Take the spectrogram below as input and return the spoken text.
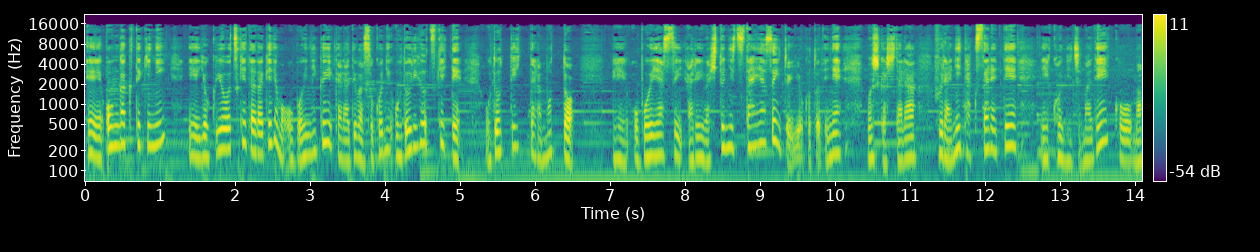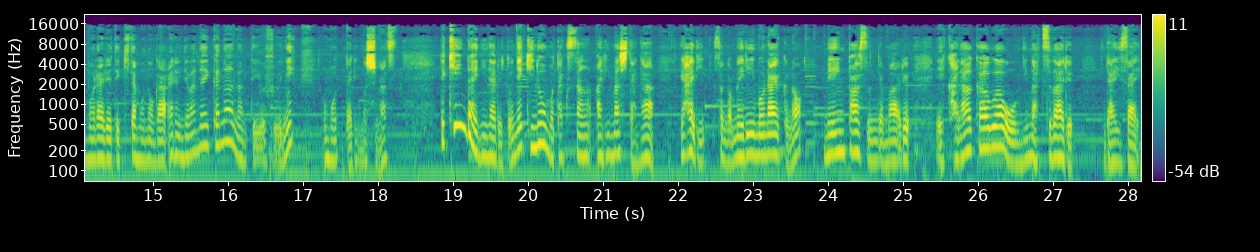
えー、音楽的に、えー、抑揚をつけただけでも覚えにくいからではそこに踊りをつけて踊っていったらもっとえー、覚えやすいあるいは人に伝えやすいということでねもしかしたらフラに託されて、えー、今日までこう守られてきたものがあるんではないかななんていうふうに思ったりもします。で近代になるとね昨日もたくさんありましたがやはりそのメリー・モナークのメインパーソンでもある、えー、カラーカウア王にまつわる題材、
